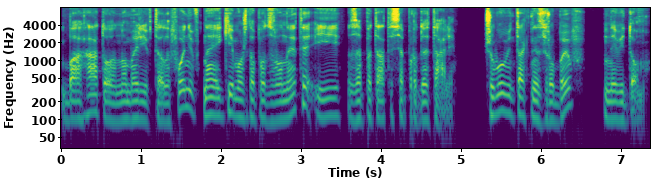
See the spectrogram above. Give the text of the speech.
багато номерів телефонів, на які можна подзвонити і запитатися про деталі. Чому він так не зробив, невідомо.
